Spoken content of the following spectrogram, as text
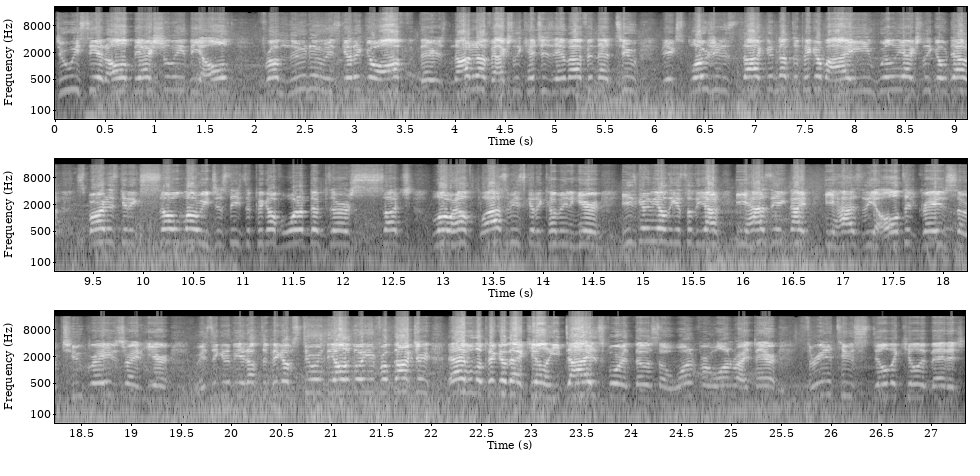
Do we see an ult? Oh, actually, the ult from Nunu is going to go off. There's not enough. Actually catches MF in that too. The explosion is not good enough to pick up IE. Will he actually go down? Smart is getting so low. He just needs to pick up one of them. They're such low health. Blastphemy's going to come in here. He's going to be able to get something out. He has the Ignite. He has the ulted Graves. So two Graves right here. Is it going to be enough to pick up Stewart? The ult going in from Doctor. Able to pick up that kill. He dies for it though. So one for one right there. Three to two. Still the kill advantage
